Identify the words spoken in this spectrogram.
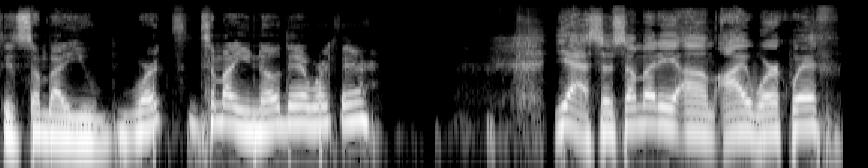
did somebody you worked somebody you know there work there? Yeah. So somebody um, I work with,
